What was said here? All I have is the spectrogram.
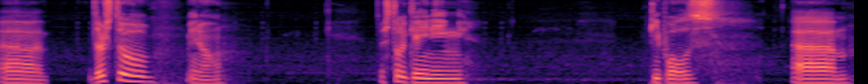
Uh, they're still, you know, they're still gaining people's um,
